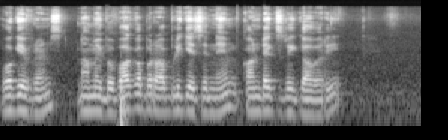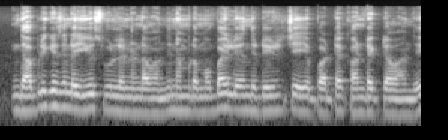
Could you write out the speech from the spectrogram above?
ஓகே ஃப்ரெண்ட்ஸ் நம்ம இப்போ பார்க்க போகிற அப்ளிகேஷன் நேம் கான்டாக்ட்ஸ் ரிகவரி இந்த அப்ளிகேஷனோட யூஸ்ஃபுல் என்னென்னா வந்து நம்மளோட மொபைல்லேருந்து டெலிட் செய்யப்பட்ட கான்டாக்டை வந்து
